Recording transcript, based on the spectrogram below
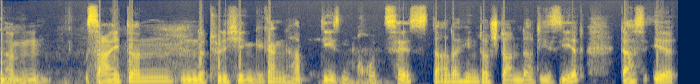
Mhm. Ähm, seid dann natürlich hingegangen, habt diesen Prozess da dahinter standardisiert, dass ihr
